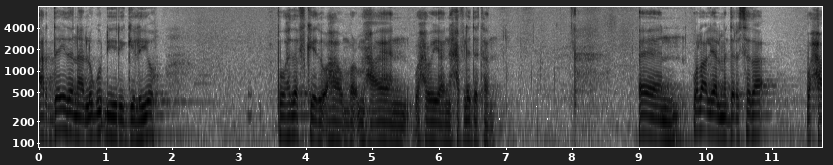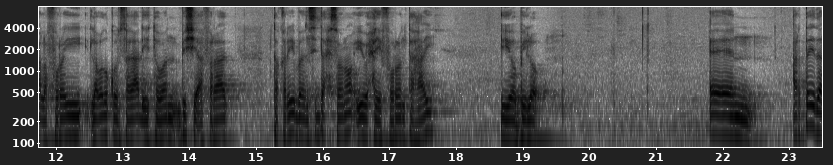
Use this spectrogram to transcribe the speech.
ardaydana lagu dhiirigeliyo. Buu hadafkeedu ahaa waxaweyaan xafladatan. Walaalayaal madrasada waxaa la furay bishii afraad taqriiban saddex sano iyo waxay furan tahay iyo bilo ardayda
